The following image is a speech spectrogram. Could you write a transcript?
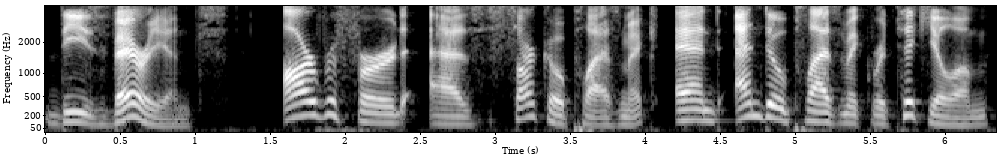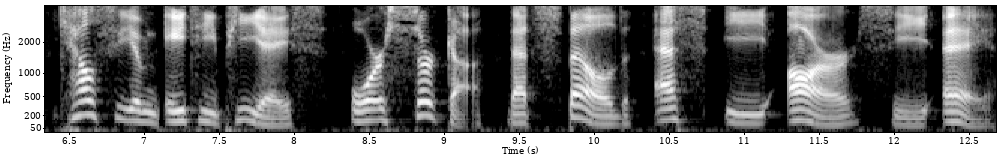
These variants are referred as sarcoplasmic and endoplasmic reticulum calcium ATPase or SERCA, that's spelled S E R C A.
